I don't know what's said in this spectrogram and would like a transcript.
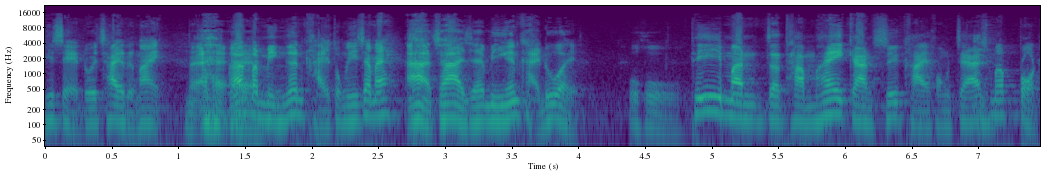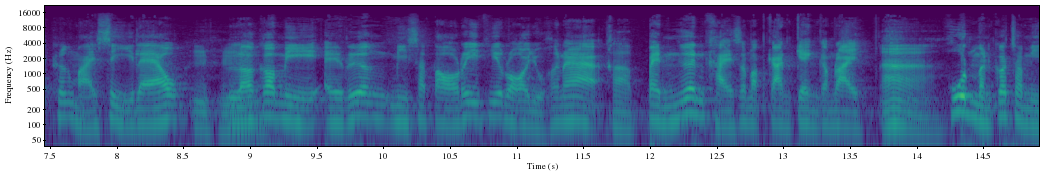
พิเศษด้วยใช่หรือไม่เออแล้วมันมีเงื่อนไขตรงนี้ใช่ไหม อ่าใช่ใช่มีเงื่อนไขด้วย โอ้โหที่มันจะทำให้การซื้อขายของแจ๊สเมื่อปลดเครื่องหมาย 4 แล้ว อือหือแล้วก็มีไอ้เรื่องมีสตอรี่ที่รออยู่ข้างหน้า ครับ เป็นเงื่อนไขสำหรับการเก็งกำไร อ่า หุ้นมันก็จะมี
